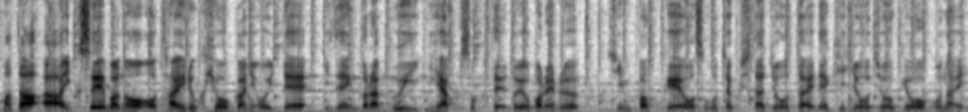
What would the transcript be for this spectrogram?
また育成馬の体力評価において以前から V200 測定と呼ばれる心拍計を装着した状態で騎乗調教を行い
